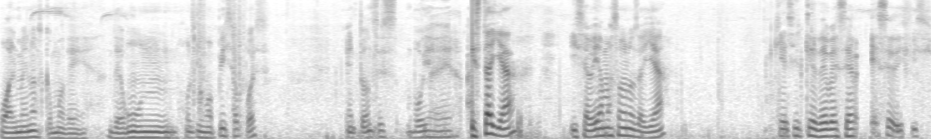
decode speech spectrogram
O al menos como de, de un último piso, pues. Entonces voy a ver. Está allá y se veía más o menos de allá. Quiere decir que debe ser ese edificio.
